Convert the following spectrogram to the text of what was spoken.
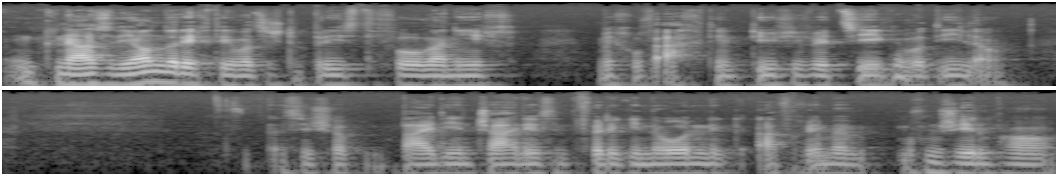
Und genauso die andere Richtung, was ist der Preis davon, wenn ich mich auf echte und tiefe Beziehungen einlasse? Es ist ja, beide Entscheidungen sind völlig in Ordnung. Einfach immer auf dem Schirm haben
